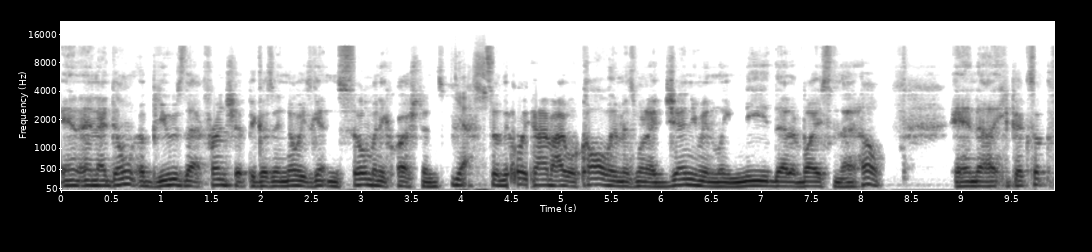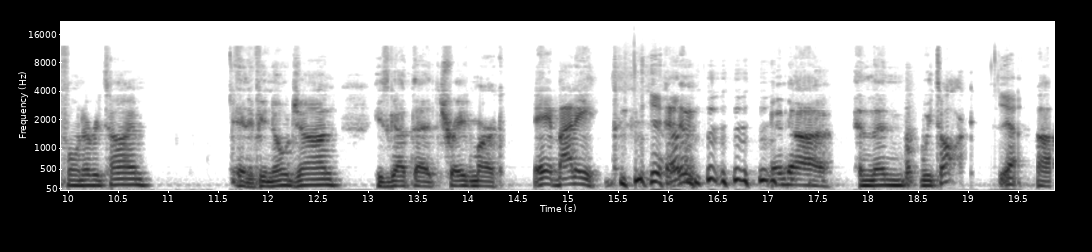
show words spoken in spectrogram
and and I don't abuse that friendship because I know he's getting so many questions. yes, So the only time I will call him is when I genuinely need that advice and that help. And uh, he picks up the phone every time. And if you know John, he's got that trademark, "Hey, buddy," yeah, and and, uh, and then we talk. yeah, But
